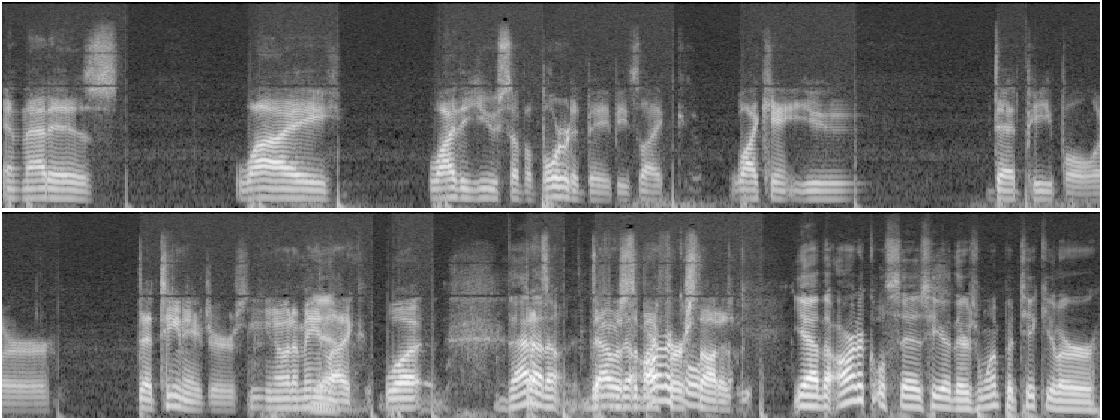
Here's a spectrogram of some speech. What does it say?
and that is why why the use of aborted babies? Like, why can't you dead people or dead teenagers? You know what I mean? Yeah. Like, what? That I don't. that was the my first thought. Is Yeah, the article says here there's one particular.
